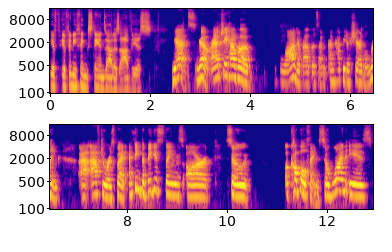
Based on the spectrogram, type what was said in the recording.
if if anything stands out as obvious yes no i actually have a blog about this i'm, I'm happy to share the link uh, afterwards but i think the biggest things are so a couple things. So one is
